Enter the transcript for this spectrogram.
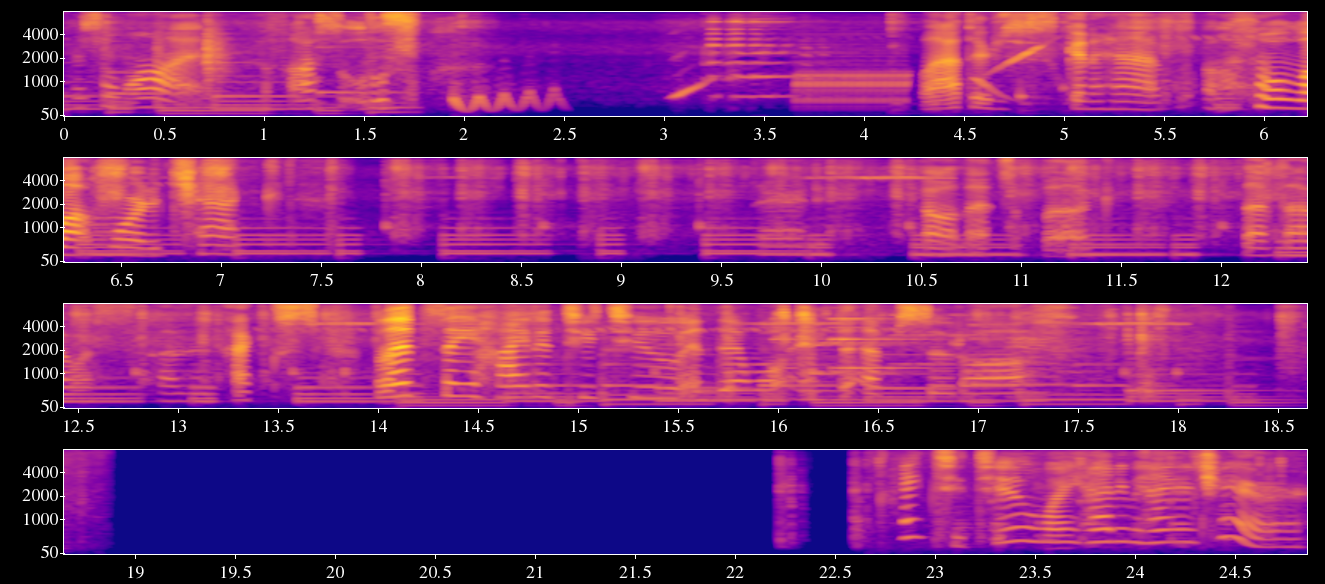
there's a lot of fossils. Blathers is gonna have a whole lot more to check. There it is. Oh, that's a bug. That that was an X. Let's say hi to Tutu and then we'll end the episode off. Tutu, why are you hiding behind a chair?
